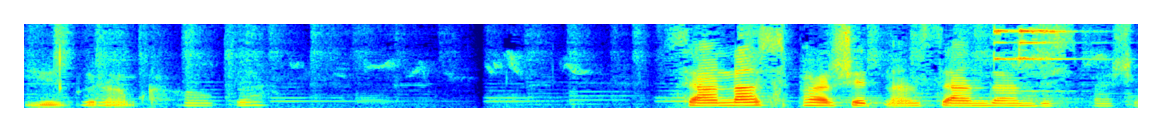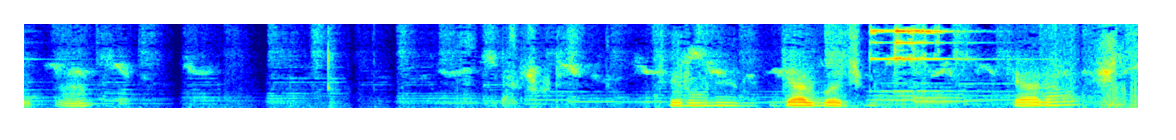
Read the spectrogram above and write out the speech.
100 gram kaldı. Senden sipariş etmem. Senden de sipariş etmem. Oraya. Gel bacım. Gel al işte.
